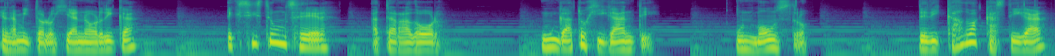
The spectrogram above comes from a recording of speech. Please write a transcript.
En la mitología nórdica existe un ser aterrador, un gato gigante, un monstruo, dedicado a castigar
